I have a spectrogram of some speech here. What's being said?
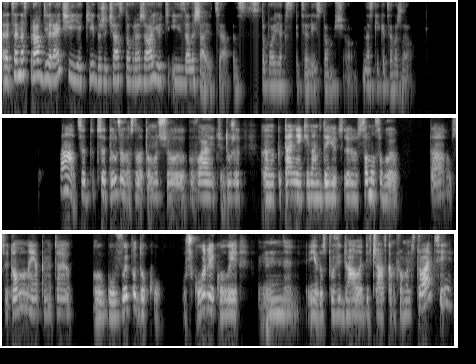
е, це насправді речі, які дуже часто вражають і залишаються з тобою як спеціалістом, що наскільки це важливо. Так, це, це дуже важливо, тому що бувають дуже е, питання, які нам здають е, само собою та, усвідомлено. Я пам'ятаю, е, був випадок у школі, коли я розповідала дівчаткам про менструації,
